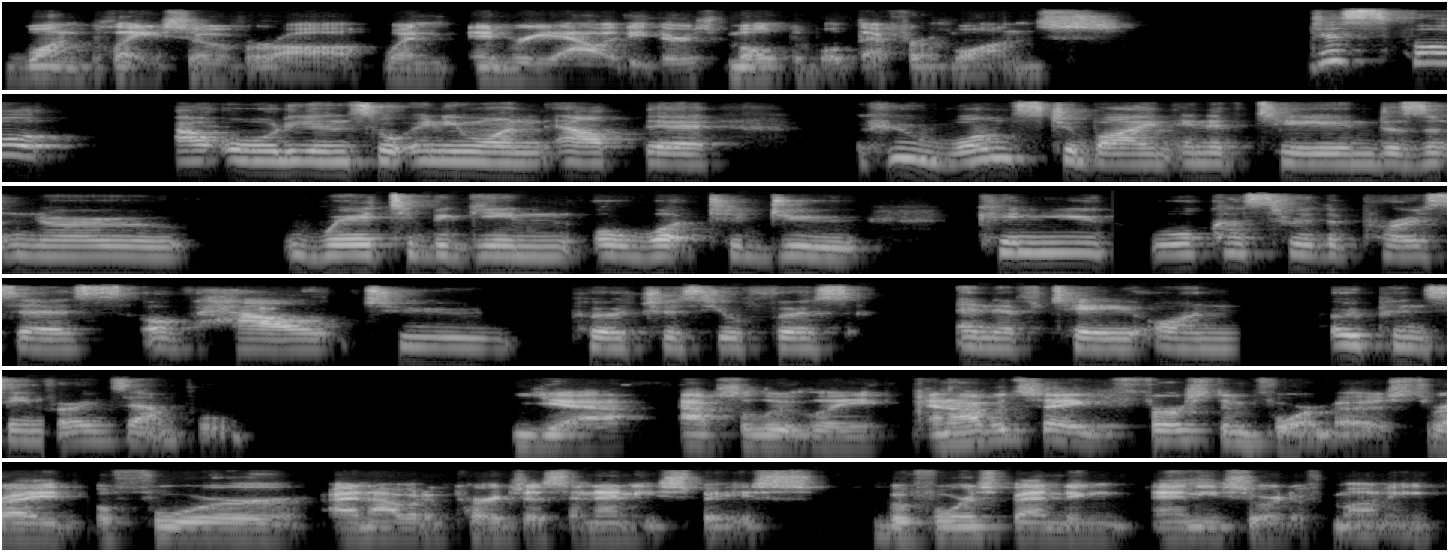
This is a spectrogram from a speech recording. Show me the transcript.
one place overall, when in reality there's multiple different ones. Just for our audience or anyone out there who wants to buy an NFT and doesn't know where to begin or what to do, can you walk us through the process of how to purchase your first NFT on OpenSea, for example? Yeah, absolutely. And I would say, first and foremost, right, before, and I would encourage this in any space, before spending any sort of money,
